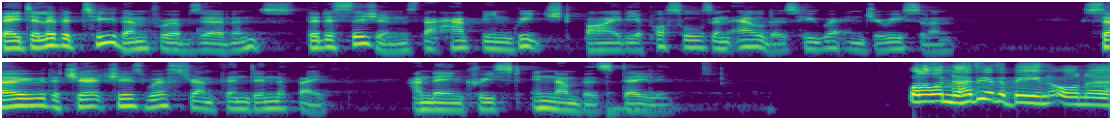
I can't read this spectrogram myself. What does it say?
they delivered to them for observance the decisions that had been reached by the apostles and elders who were in Jerusalem. So the churches were strengthened in the faith, and they increased in numbers daily. Well, I wonder, have you ever been on a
